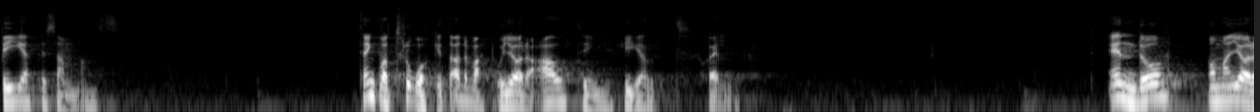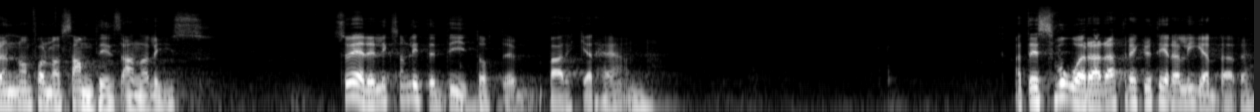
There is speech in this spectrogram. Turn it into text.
be tillsammans. Tänk vad tråkigt det hade varit att göra allting helt själv. Ändå, om man gör någon form av samtidsanalys, så är det liksom lite ditåt det barkar hän. Att det är svårare att rekrytera ledare,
